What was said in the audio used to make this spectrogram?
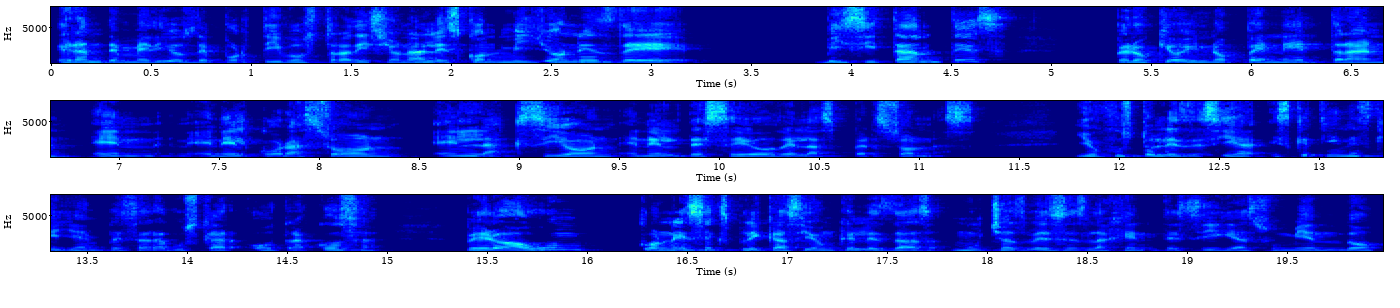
eran de medios deportivos tradicionales, con millones de visitantes, pero que hoy no penetran en, el corazón, en la acción, en el deseo de las personas. Yo justo les decía, es que tienes que ya empezar a buscar otra cosa, pero aún con esa explicación que les das, muchas veces la gente sigue asumiendo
